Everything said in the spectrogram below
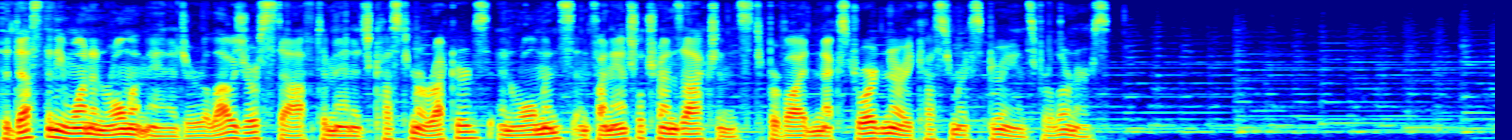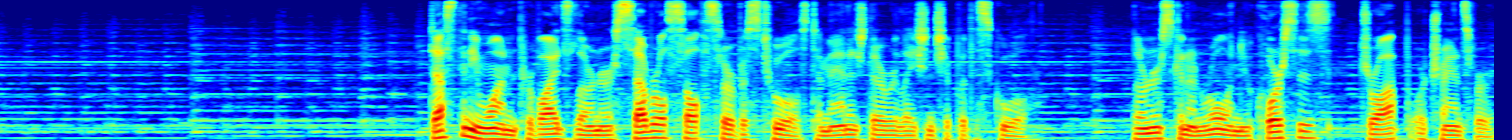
The Destiny One Enrollment Manager allows your staff to manage customer records, enrollments, and financial transactions to provide an extraordinary customer experience for learners. Destiny One provides learners several self-service tools to manage their relationship with the school. Learners can enroll in new courses, drop, or transfer.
